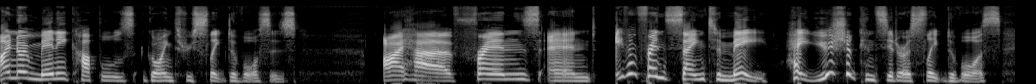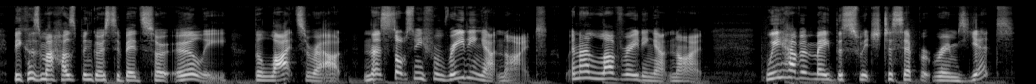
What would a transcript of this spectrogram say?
I know many couples going through sleep divorces. I have friends and even friends saying to me, hey, you should consider a sleep divorce because my husband goes to bed so early, the lights are out, and that stops me from reading at night. And I love reading at night. We haven't made the switch to separate rooms yet,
